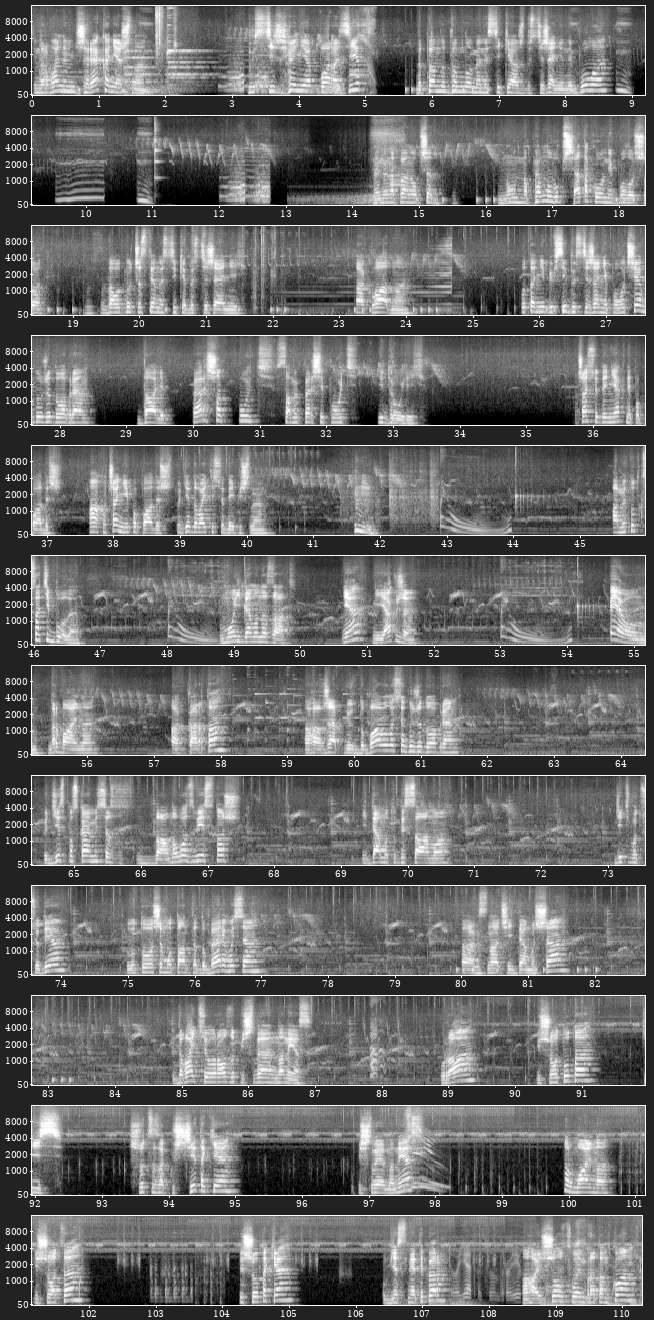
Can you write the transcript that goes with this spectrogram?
І нормально він жре, конечно. Достіження паразит. Напевно, давно в мене стільки аж достіження не було. У мене, напевно, взагалі. Ну, напевно, взагалі такого не було, що за одну частину стільки достіжень. Так, ладно. Тут ніби всі достіження получив дуже добре. Далі перша путь, саме перший путь і другий. Хоча сюди ніяк не попадеш. А, хоча ні, попадеш. Тоді давайте сюди пішли. А ми тут, кстати, були. Тому йдемо назад. Ні? Ніяк вже? Пеум, нормально. Так, карта. Ага, вже плюс додавалося дуже добре. Тоді спускаємося заново, звісно ж. Йдемо туди само. Йдіть от сюди. До того, що мутанта доберемося. Так, значить йдемо ще. Давай цього разу пішли на низ. Ура! І що тут? Якісь. Що це за кущі таке? Пішли на низ. Нормально. І що це? Ти що таке? Об'ясни тепер. Ага, йшов своїм братанком.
